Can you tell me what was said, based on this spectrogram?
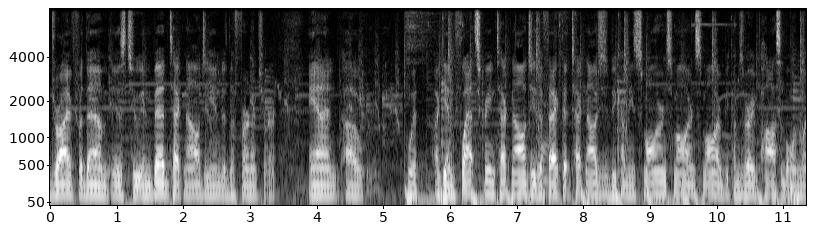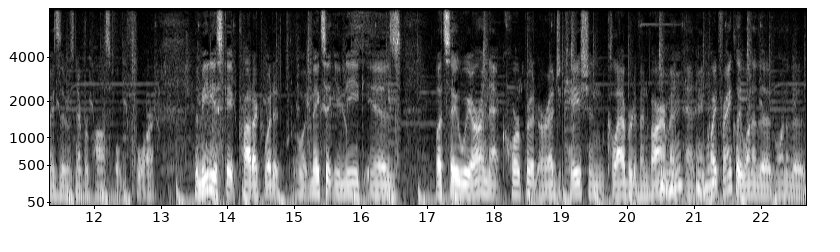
drive for them is to embed technology into the furniture. And uh, with, again, flat screen technology, the Yes. fact that technology is becoming smaller and smaller and smaller becomes very possible in ways that was never possible before. The Mediascape product, what, it, what makes it unique is let's say we are in that corporate or education collaborative environment mm-hmm. and, and mm-hmm. quite frankly one of the one of the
